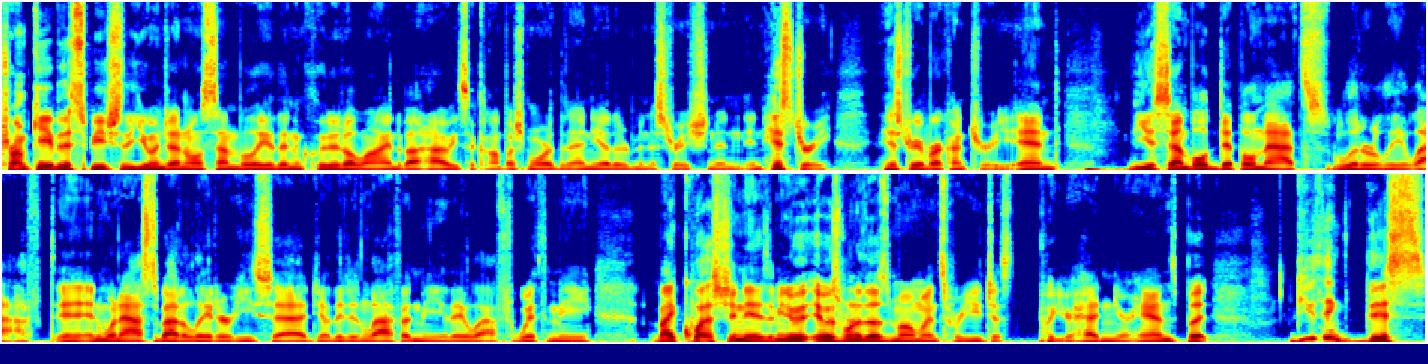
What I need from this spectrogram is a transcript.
Trump gave this speech to the UN General Assembly that included a line about how he's accomplished more than any other administration in, in history, history of our country. And the assembled diplomats literally laughed. And, and when asked about it later, he said, you know, they didn't laugh at me, they laughed with me. My question is, I mean, it, it was one of those moments where you just put your head in your hands, but do you think this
